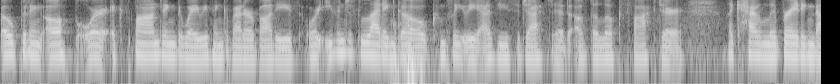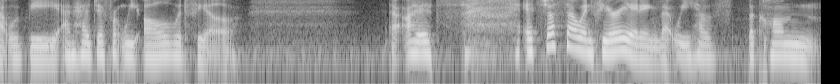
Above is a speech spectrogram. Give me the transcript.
opening up or expanding the way we think about our bodies, or even just letting go completely, as you suggested, of the looks factor. Like how liberating that would be, and how different we all would feel. I- It's it's just so infuriating that we have become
